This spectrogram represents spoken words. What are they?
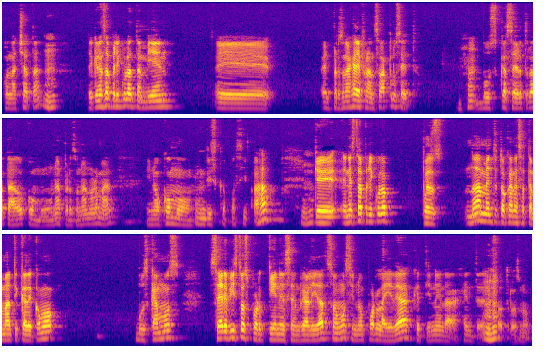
con la chata, de que en esa película también eh, el personaje de François Cluzet Ajá. busca ser tratado como una persona normal y no como... Un discapacitado. Ajá. Que en esta película, pues, nuevamente tocan esa temática de cómo buscamos ser vistos por quienes en realidad somos y no por la idea que tiene la gente de nosotros, ¿no?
